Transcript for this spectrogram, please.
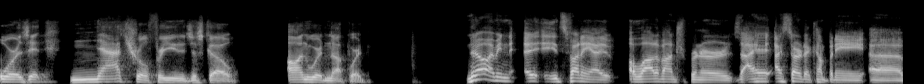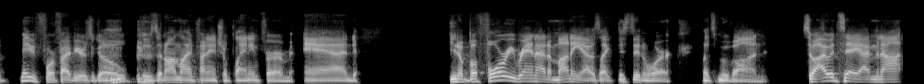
Or is it natural for you to just go onward and upward? No, I mean, it's funny. I, a lot of entrepreneurs, I, I started a company, uh, maybe four or five years ago. it was an online financial planning firm. And, you know, before we ran out of money, I was like, this didn't work. Let's move on. So I would say I'm not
